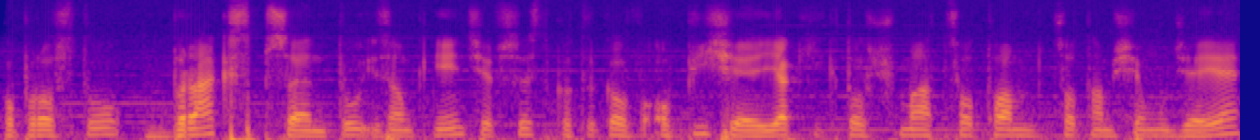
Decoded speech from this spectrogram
po prostu brak sprzętu i zamknięcie wszystko tylko w opisie, jaki ktoś ma, co tam, co tam się mu dzieje,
